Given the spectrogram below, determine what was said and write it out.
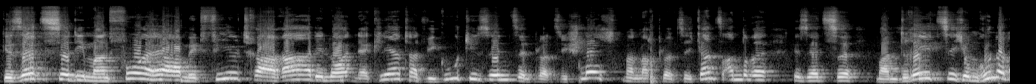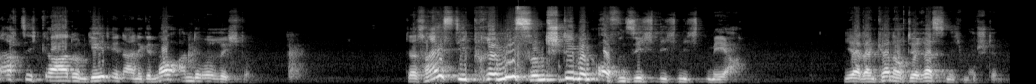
Gesetze, die man vorher mit viel Trara den Leuten erklärt hat, wie gut die sind, sind plötzlich schlecht. Man macht plötzlich ganz andere Gesetze. Man dreht sich um 180 Grad und geht in eine genau andere Richtung. Das heißt, die Prämissen stimmen offensichtlich nicht mehr. Ja, dann kann auch der Rest nicht mehr stimmen.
